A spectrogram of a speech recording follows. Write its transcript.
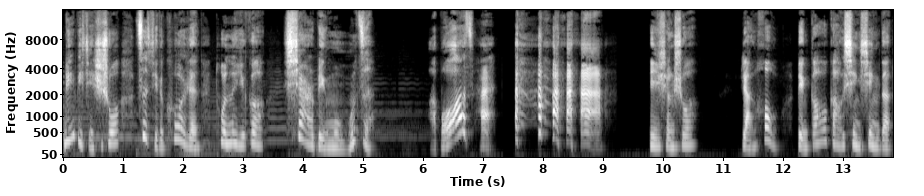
李比解释说自己的客人吞了一个馅儿饼模子，啊，菠菜！哈哈哈哈！医生说，然后便高高兴兴的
